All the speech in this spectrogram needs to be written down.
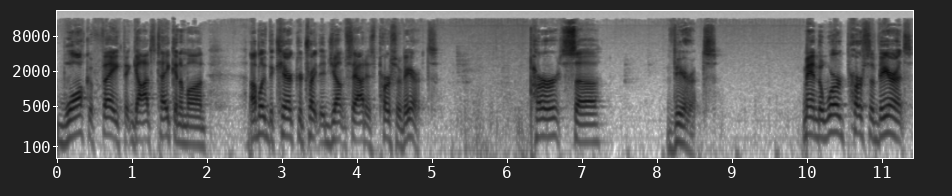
walk of faith that God's taken them on, I believe the character trait that jumps out is perseverance. Perseverance. Man, the word perseverance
